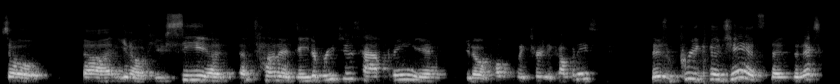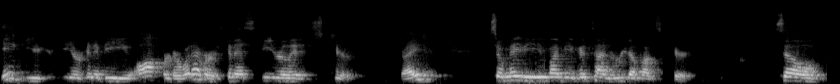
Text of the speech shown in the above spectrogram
So, uh, you know, if you see a, a ton of data breaches happening in, you know, publicly traded companies, there's a pretty good chance that the next gig you, you're going to be offered or whatever is going to be related to security, right? So maybe it might be a good time to read up on security. So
